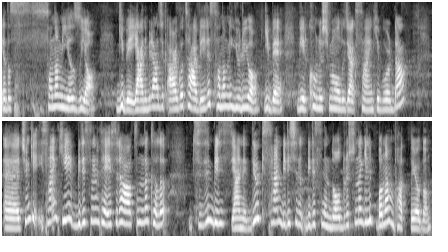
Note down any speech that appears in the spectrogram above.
ya da sana mı yazıyor? gibi yani birazcık argo tabiriyle sana mı yürüyor gibi bir konuşma olacak sanki burada. E, çünkü sanki birisinin tesiri altında kalıp sizin birisi yani diyor ki sen birisinin, birisinin dolduruşuna gelip bana mı patlıyordun?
